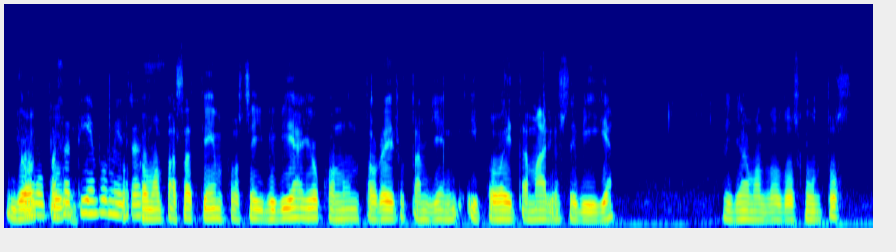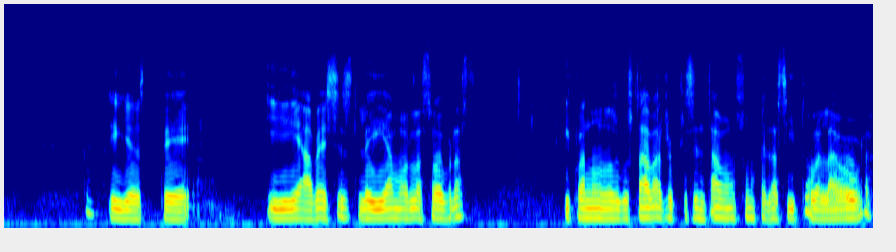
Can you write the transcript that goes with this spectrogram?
como pasatiempo mientras... Como pasatiempo, sí. Vivía yo con un torero también y poeta, Mario Sevilla. Vivíamos los dos juntos. Y este y a veces leíamos las obras y cuando nos gustaba representábamos un pedacito de la obra,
